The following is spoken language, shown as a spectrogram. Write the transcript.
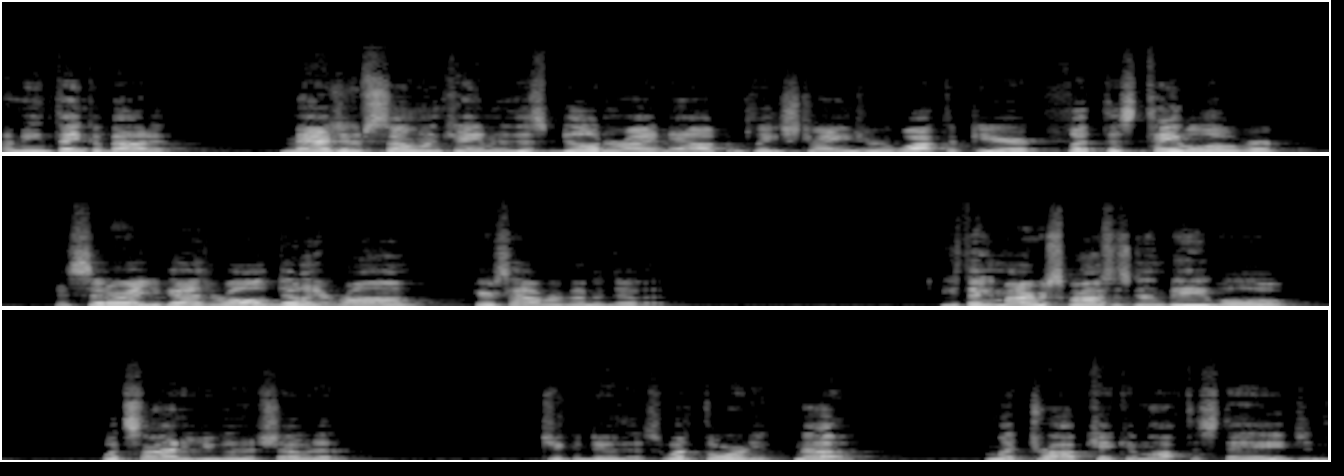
I mean, think about it. Imagine if someone came into this building right now, a complete stranger, walked up here, flipped this table over, and said, All right, you guys are all doing it wrong. Here's how we're going to do it. You think my response is going to be, Well, what sign are you going to show to that you can do this? What authority? No. I'm going to drop kick him off the stage and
